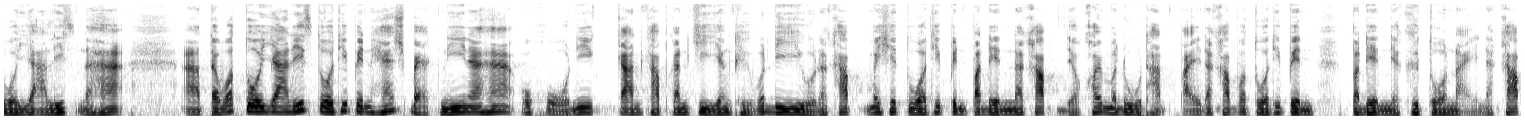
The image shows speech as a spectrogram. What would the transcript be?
ตัวยาริสนะฮะแต่ว่าตัวยาริสตัวที่เป็นแฮชแบ็กนี้นะฮะ โอ้โห นี่การขับการขี่ยังถือว่าดีอยู่นะครับ ไม่ใช่ตัวที่เป็นประเด็นนะครับ เดี๋ยวค่อยมาดูถัดไปนะครับ ว่าตัวที่เป็นประเด็นเนี่ยคือตัวไหนนะครับ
